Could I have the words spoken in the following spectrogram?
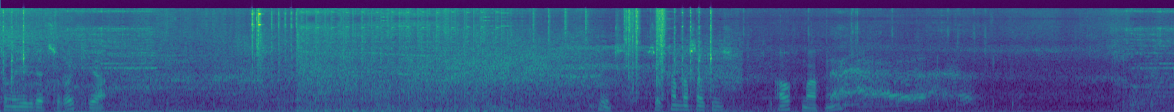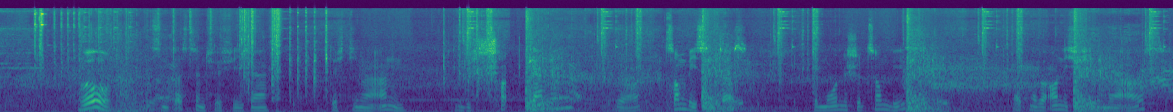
Sollen wir hier wieder zurück? Ja. Gut. So kann man es natürlich auch machen. Wow, was sind das denn für Viecher? Durch die mal an. Die Shotgun. Ja, Zombies sind das. Dämonische Zombies. Halten aber auch nicht viel mehr aus.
